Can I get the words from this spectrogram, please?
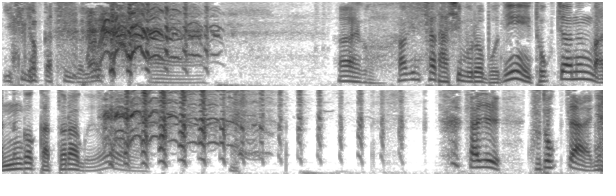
이승엽 같은 걸로. 아. 아이고, 하긴 차 다시 물어보니 독자는 맞는 것 같더라고요. 사실 구독자 아니야.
